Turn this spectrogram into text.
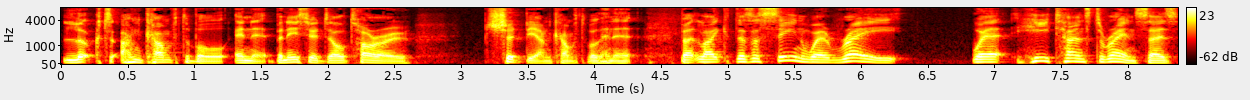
looked uncomfortable in it. Benicio del Toro should be uncomfortable in it, but like there's a scene where Rey. Where he turns to Rey and says,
